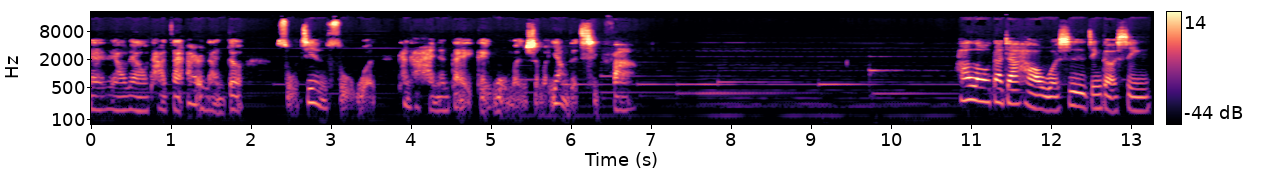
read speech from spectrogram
来聊聊她在爱尔兰的所见所闻，看看还能带给我们什么样的启发。Hello，大家好，我是金德兴，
